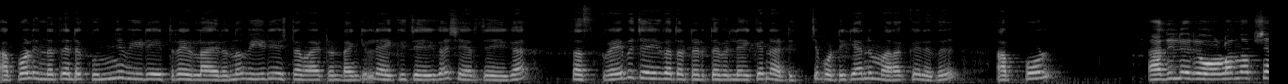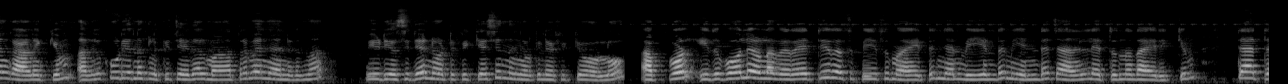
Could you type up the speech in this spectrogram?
അപ്പോൾ ഇന്നത്തെ എന്റെ കുഞ്ഞു വീഡിയോ ഇത്രയേ ഉള്ളായിരുന്നു. വീഡിയോ ഇഷ്ടമായിട്ടുണ്ടെങ്കിൽ ലൈക്ക് ചെയ്യുക ഷെയർ ചെയ്യുക സബ്സ്ക്രൈബ് ചെയ്യുക. തൊട്ടടുത്ത ബെല്ലൈക്കൻ അടിച്ച് പൊട്ടിക്കാനും മറക്കരുത്. അപ്പോൾ അതിലൊരു ഓളോന്ന് ഓപ്ഷൻ കാണിക്കും. അതിൽ കൂടി ഒന്ന് ക്ലിക്ക് ചെയ്താൽ മാത്രമേ ഞാനിടുന്ന വീഡിയോസിന്റെ നോട്ടിഫിക്കേഷൻ നിങ്ങൾക്ക് ലഭിക്കുകയുള്ളൂ. അപ്പോൾ ഇതുപോലെയുള്ള വെറൈറ്റി റെസിപ്പീസുമായിട്ട് ഞാൻ വീണ്ടും എന്റെ ചാനലിൽ എത്തുന്നതായിരിക്കും. ടാറ്റ!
